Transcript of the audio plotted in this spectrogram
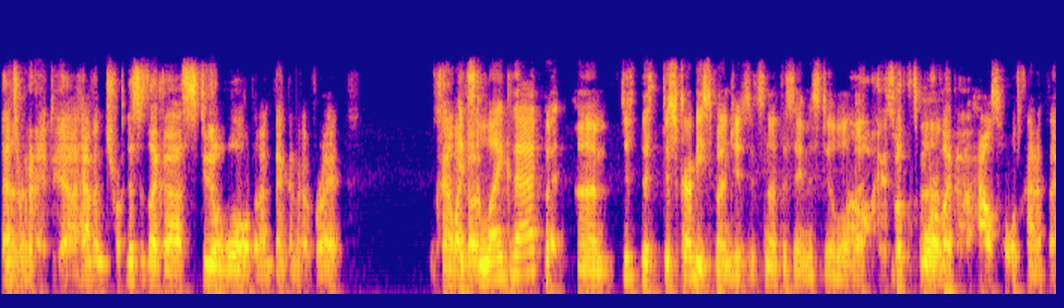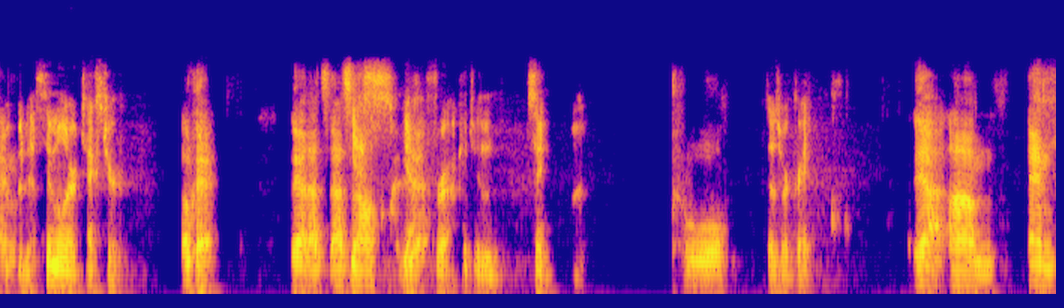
That's um, a great idea. I haven't. Tr- this is like a steel wool that I'm thinking of, right? It's kind of like it's a, like that, but um, just the, the, scrubby sponges. It's not the same as steel wool. Oh, okay, so it's more um, like a household kind of thing. But a similar texture. Okay. Yeah, that's that's yes. an awesome idea. Yeah, for a kitchen sink. Cool. Those were great. Yeah, um, and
